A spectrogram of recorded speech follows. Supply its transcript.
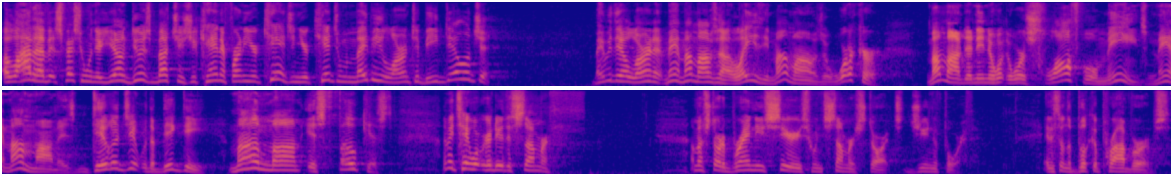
A lot of it, especially when they're young, do as much as you can in front of your kids, and your kids will maybe learn to be diligent. Maybe they'll learn it. Man, my mom's not lazy. My mom's a worker. My mom doesn't even know what the word slothful means. Man, my mom is diligent with a big D. My mom is focused. Let me tell you what we're going to do this summer. I'm going to start a brand new series when summer starts, June the 4th. And it's on the book of Proverbs.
